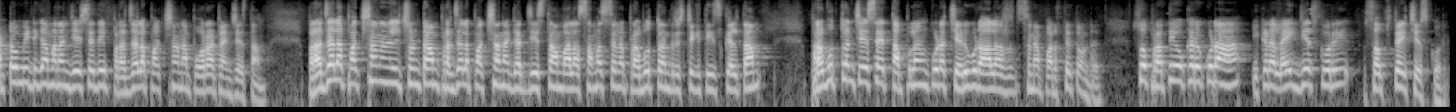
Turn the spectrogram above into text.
ఆటోమేటిక్గా మనం చేసేది ప్రజల పక్షాన పోరాటం చేస్తాం. ప్రజల పక్షాన నిల్చుంటాం ప్రజల పక్షాన గర్జిస్తాం వాళ్ళ సమస్యలను ప్రభుత్వం దృష్టికి తీసుకెళ్తాం. ప్రభుత్వం చేసే తప్పులను కూడా చెడు కూడా ఆలోచించిన పరిస్థితి ఉంటుంది. సో ప్రతి ఒక్కరు కూడా ఇక్కడ లైక్ చేసుకోరి సబ్స్క్రైబ్ చేసుకోరి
